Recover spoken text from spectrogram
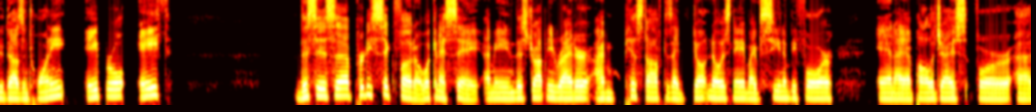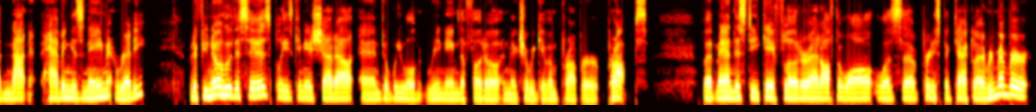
2020, April 8th. This is a pretty sick photo. What can I say? I mean, this drop knee rider, I'm pissed off because I don't know his name. I've seen him before, and I apologize for uh, not having his name ready. But if you know who this is, please give me a shout out and we will rename the photo and make sure we give him proper props. But man, this DK floater at off the wall was uh, pretty spectacular. I remember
